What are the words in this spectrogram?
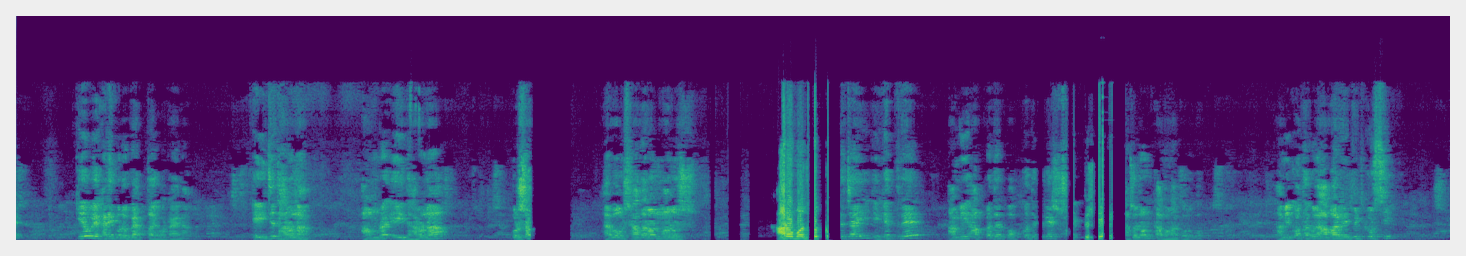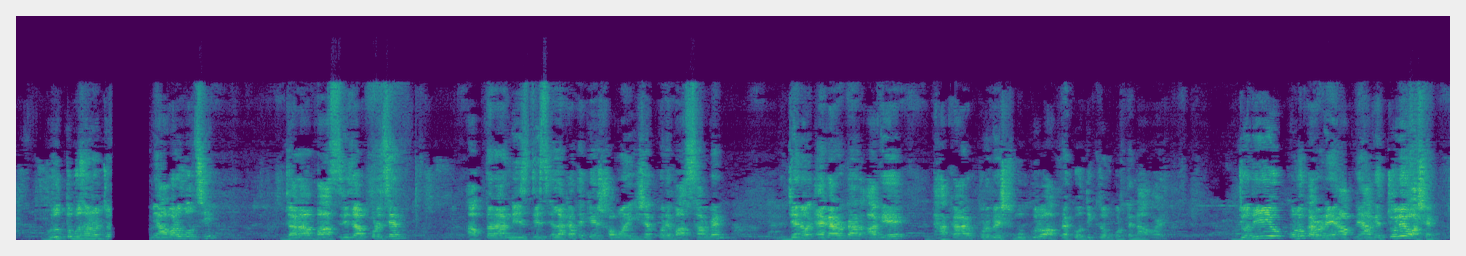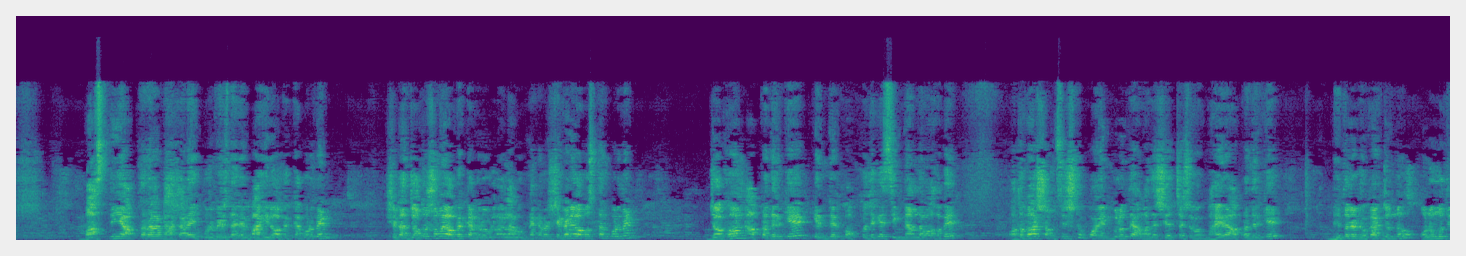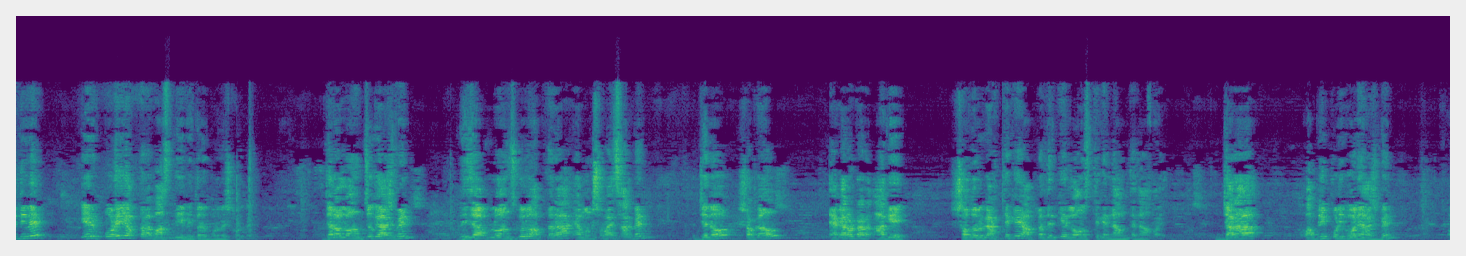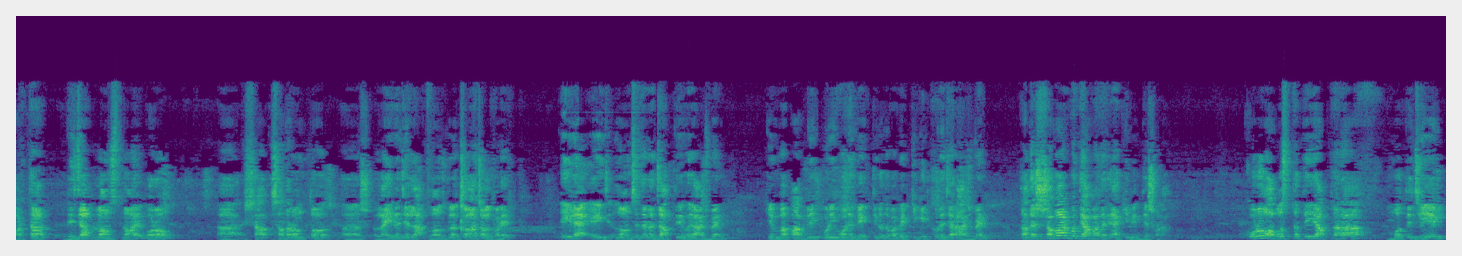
কেউ এখানে কোনো ব্যত্যয় ঘটায় না। এই যে ধারণা, আমরা এই ধারণা প্রশাসন এবং সাধারণ মানুষ আরও মজবুত করতে চাই, এক্ষেত্রে আমি আপনাদের পক্ষ থেকে আচরণ কামনা করব। আমি কথাগুলো আবার রিপিট করছি। গুরুত্ব বোঝানোর জন্য আমি আবারও বলছি, যারা বাস রিজার্ভ করেছেন, আপনারা নিজ নিজ এলাকা থেকে সময় হিসাব করে বাস ছাড়বেন, যেন এগারোটার আগে ঢাকার প্রবেশ মুখগুলো আপনাকে অতিক্রম করতে না হয়। যদিও কোনো কারণে আপনি আগে চলেও আসেন বাস নিয়ে আপনারা ঢাকার এই প্রবেশদ্বারের বাহিরে অপেক্ষা করবেন। সেটা যত সময় অপেক্ষা লাগুক না কেন, সেখানে অবস্থান করবেন। যখন আপনাদেরকে কেন্দ্রের পক্ষ থেকে সিগন্যাল দেওয়া হবে, অথবা সংশ্লিষ্ট পয়েন্টগুলোতে আমাদের স্বেচ্ছাসেবক ভাইরা আপনাদেরকে ভিতরে ঢোকার জন্য অনুমতি দিবে। এরপরেই আপনারা বাস নিয়ে ভিতরে প্রবেশ করবেন। যারা লঞ্চ যোগে আসবেন, রিজার্ভ লঞ্চগুলো আপনারা এমন সময় ছাড়বেন যেন সকাল এগারোটার আগে সদরঘাট থেকে আপনাদেরকে লঞ্চ থেকে নামতে না হয়। যারা পাবলিক পরিবহনে আসবেন, অর্থাৎ রিজার্ভ লঞ্চ নয়, বরং সাধারণত লাইনে যে লঞ্চগুলো চলাচল করে, এই এই লঞ্চে যারা যাত্রী হয়ে আসবেন, কিংবা পাবলিক পরিবহনে ব্যক্তিগতভাবে টিকিট করে যারা আসবেন, তাদের সবার প্রতি আমাদের একই নির্দেশনা। কোনো অবস্থাতেই আপনারা মতিঝিল,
